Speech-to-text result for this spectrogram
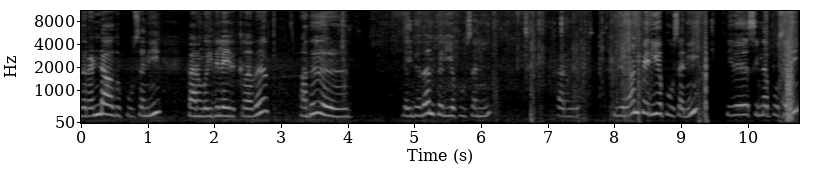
இது ரெண்டாவது பூசணி. பாருங்க இதில் இருக்கிறது. அது இதுதான் பெரிய பூசணி. பாருங்க இதுதான் பெரிய பூசணி. இது சின்ன பூசணி.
